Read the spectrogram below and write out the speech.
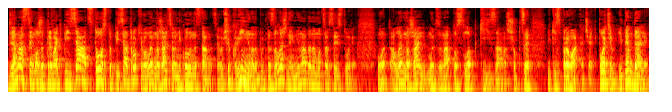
для нас це може тривати 50, 100, 150 років, але на жаль, цього ніколи не станеться. Взагалі Україні треба бути незалежною, і не треба нам оце вся історія. От, але на жаль, ми занадто слабкі зараз, щоб це якісь права качати. Потім ідемо далі.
